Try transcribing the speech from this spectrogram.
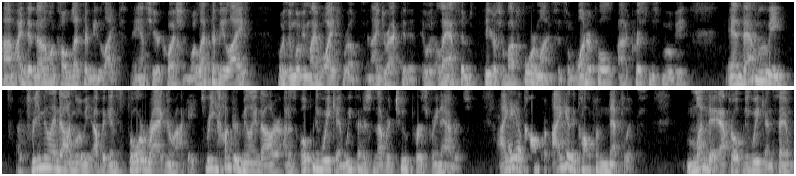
um, I did another one called Let There Be Light to answer your question. Well, Let There Be Light was a movie my wife wrote and I directed it. It lasted in theaters for about four months. It's a wonderful uh, Christmas movie. And that movie, a $3 million movie up against Thor Ragnarok, a $300 million on its opening weekend, we finished number two per screen average. I get, a call from, I get a call from Netflix Monday after opening weekend saying,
